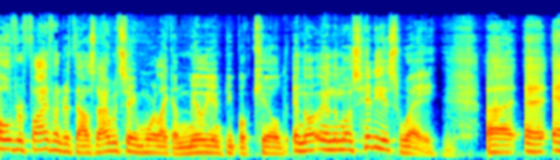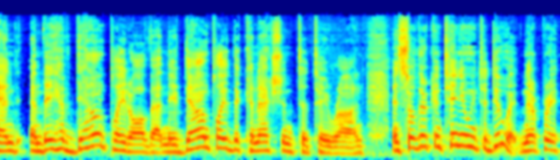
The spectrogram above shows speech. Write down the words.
over 500,000, I would say more like a million people killed in the, in the most hideous way. Mm. Uh, and, and they have downplayed all that, and they've downplayed the connection to Tehran. And so they're continuing to do it. And they're,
